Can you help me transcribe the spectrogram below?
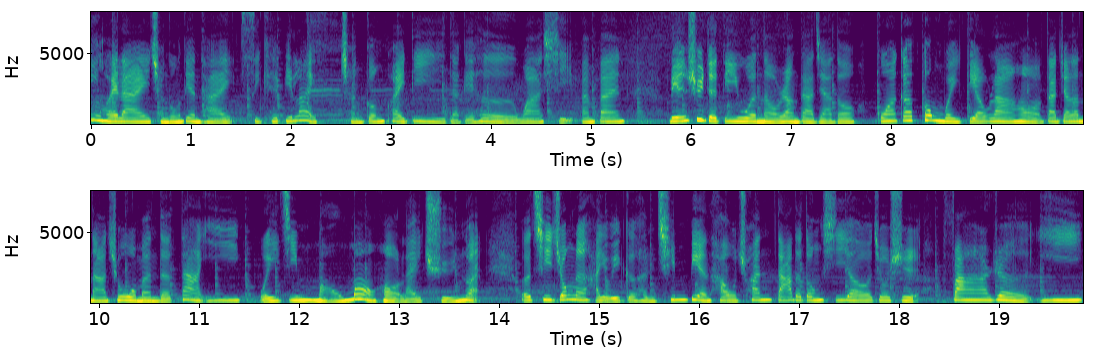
欢迎回来，成功电台 CKB Life 成功快递，大家好，我是班班。连续的低温哦，让大家都刮个冻未掉啦哈！大家都拿出我们的大衣、围巾、毛帽哈来取暖，而其中呢，还有一个很轻便、好穿搭的东西哦，就是。发热衣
